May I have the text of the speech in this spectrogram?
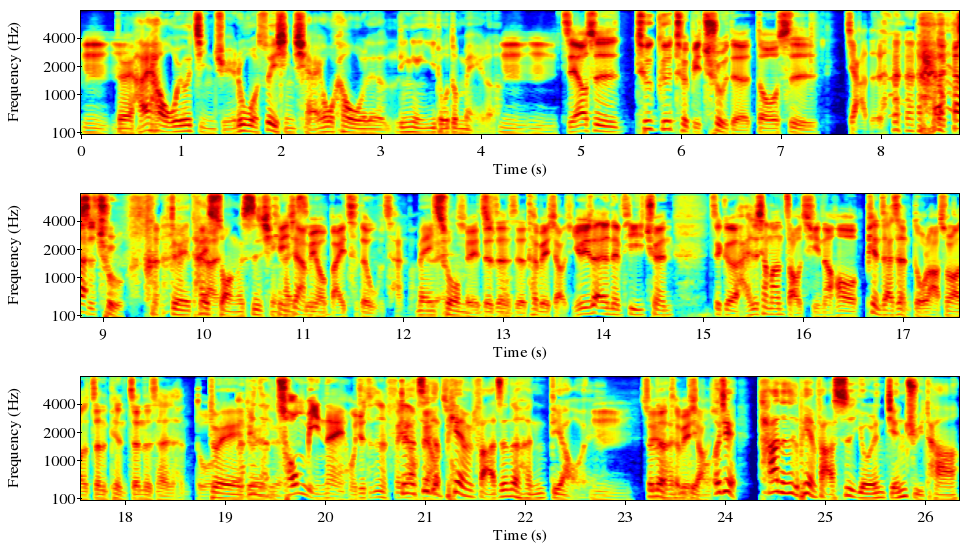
嗯，嗯对，还好我有警觉。如果睡醒起来，我靠，我的零点一多都没了。嗯嗯，只要是 too good to be true 的都是假的，都不是 true。对，太爽的事情，天下没有白吃的午餐嘛，没错所以这真的是特别小心，尤其在 NFT 圈，这个还是相当早期，然后骗子还是很多啦。说老实，真的骗真的是还是很多，对那骗子很聪明呢，我觉得真的非常这个非常聪明骗法真的很屌哎、嗯，真的很屌，别小心，而且他的这个骗法是有人检举他，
